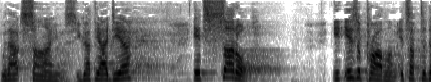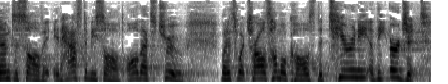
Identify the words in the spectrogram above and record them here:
without signs. You got the idea? It's subtle. It is a problem. It's up to them to solve it. It has to be solved. All that's true. But it's what Charles Hummel calls the tyranny of the urgent.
